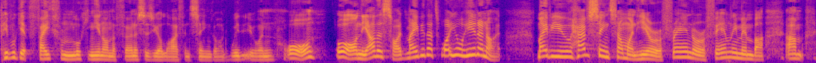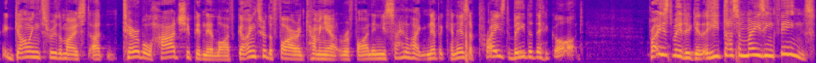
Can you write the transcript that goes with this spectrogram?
People get faith from looking in on the furnaces of your life and seeing God with you. And, or, or on the other side, maybe that's why you're here tonight. Maybe you have seen someone here, or a friend, or a family member, um, going through the most uh, terrible hardship in their life, going through the fire and coming out refined, and you say, like Nebuchadnezzar, praised be to their God. Praise be to God. He does amazing things.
